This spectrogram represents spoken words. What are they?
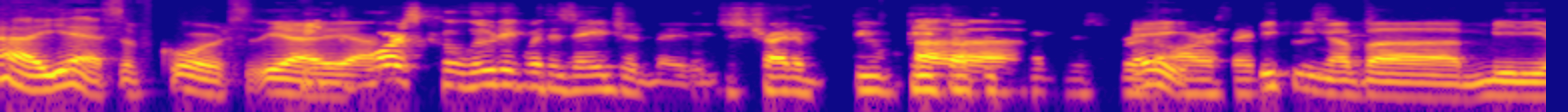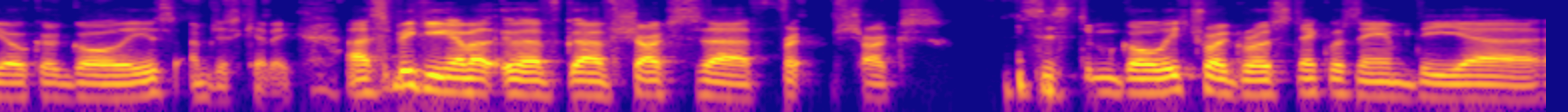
Ah, uh, yes, of course. Yeah, Pete yeah. Course colluding with his agent, maybe just try to beef uh, up his numbers for hey, the RFA. Speaking of uh, mediocre goalies, I'm just kidding. Uh, speaking of of, of Sharks, uh, Sharks system goalie Troy Grosenick was named the uh,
